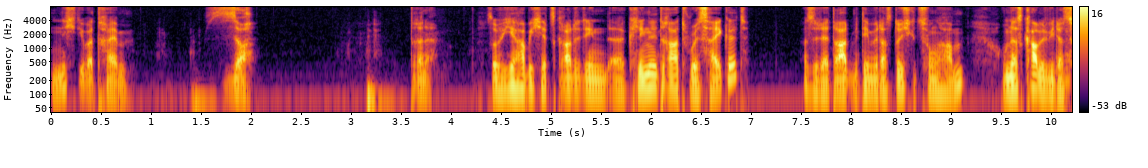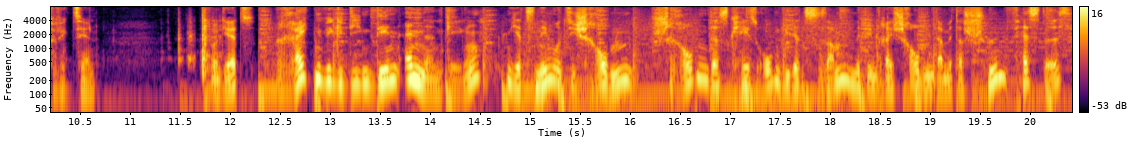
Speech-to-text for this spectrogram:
nicht übertreiben. So. Drinne. So, hier habe ich jetzt gerade den äh, Klingeldraht recycelt also der Draht, mit dem wir das durchgezogen haben, um das Kabel wieder zu fixieren. So, und jetzt reiten wir gediegen den Ende entgegen. Jetzt nehmen wir uns die Schrauben, schrauben das Case oben wieder zusammen mit den drei Schrauben, damit das schön fest ist.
